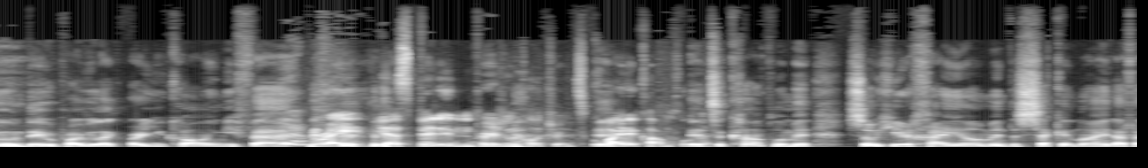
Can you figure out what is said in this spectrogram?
moon they would probably be like are you calling me fat Right. Yes, but in Persian culture, it's quite a compliment. It's a compliment. So here Khayyam in the second line, at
